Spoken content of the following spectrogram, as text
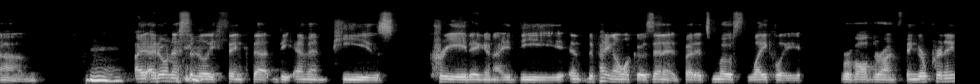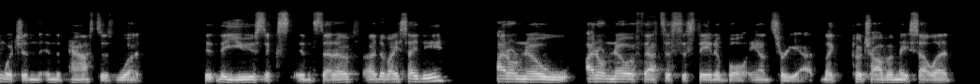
um, mm. I, I, don't necessarily think that the MMPs creating an ID, and depending on what goes in it, but it's most likely revolved around fingerprinting, which in in the past is what they used ex- instead of a device ID. I don't know. I don't know if that's a sustainable answer yet. Like Kochava may sell it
